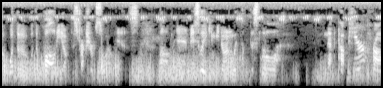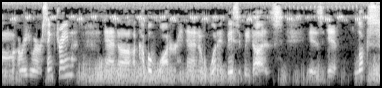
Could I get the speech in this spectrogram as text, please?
what the what the quality of the structure of soil is, um, and basically it can be done with this little net cup here from a regular sink drain and uh, a cup of water. And what it basically does is it looks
